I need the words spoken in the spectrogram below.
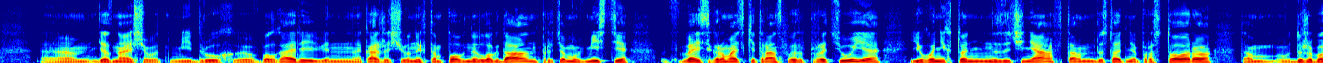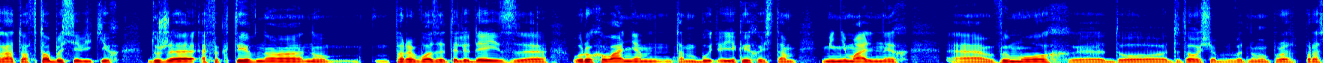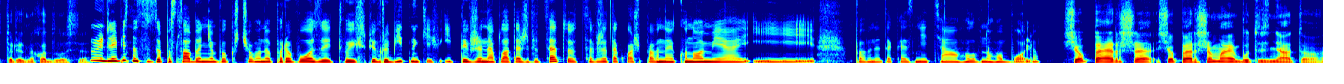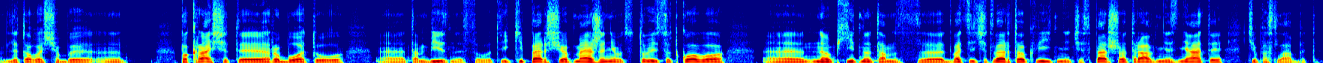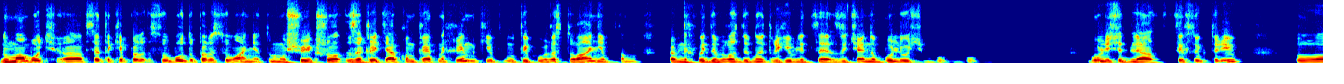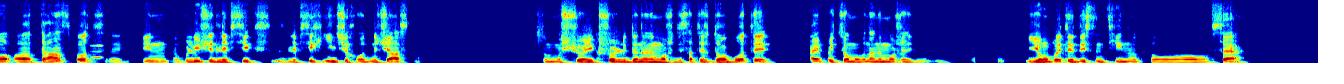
я знаю, що от мій друг е, в Болгарії він каже, що у них там повний локдаун, при цьому в місті весь громадський транспорт працює, його ніхто не зачиняв, там достатньо просторо, там дуже багато автобусів, яких дуже ефективно ну, перевозити людей з урахуванням там будь-якихось там мінімальних. Е, вимог е, до до того, щоб в одному просторі знаходилося. Ну і для бізнесу це послаблення, бо якщо воно перевозить твоїх співробітників, і ти вже не платиш за це, то це вже також певна економія і певне таке зняття головного болю. Що перше, що перше має бути знято для того, щоб е, покращити роботу там бізнесу? От які перші обмеження от 100% Е, необхідно там з 24 квітня чи з 1 травня зняти чи послабити? Ну, мабуть, е, все-таки свободу пересування, тому що якщо закриття конкретних ринків, ну типу ресторанів, там певних видів роздивної торгівлі, це звичайно болюч, болюче для цих секторів, то а, транспорт він болючий для всіх для всіх інших одночасно. Тому що якщо людина не може дістатись до роботи, а й при цьому вона не може і робити дистанційно, то все.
